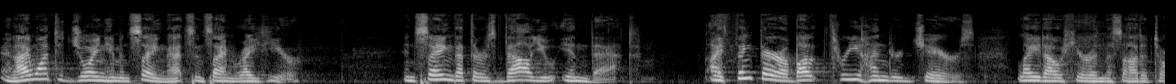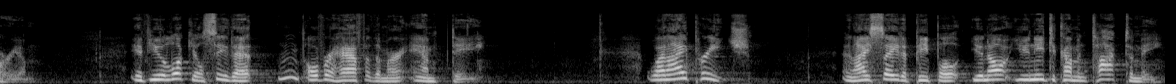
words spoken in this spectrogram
And I want to join him in saying that since I'm right here, in saying that there's value in that. I think there are about 300 chairs laid out here in this auditorium. If you look, you'll see that mm, over half of them are empty. When I preach and I say to people, you know, you need to come and talk to me,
